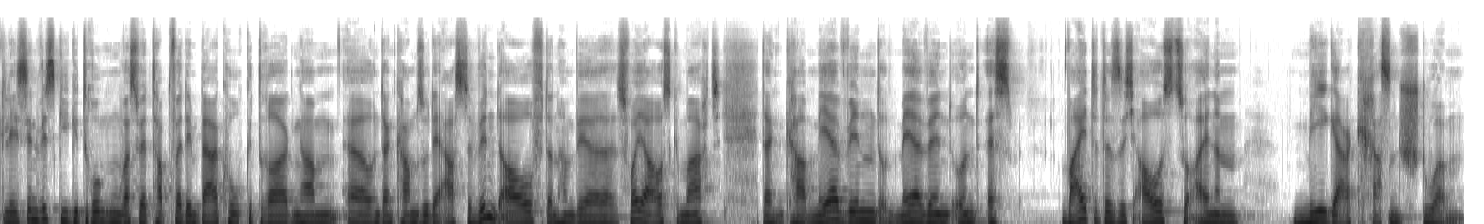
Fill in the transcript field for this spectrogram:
Gläschen Whisky getrunken, was wir tapfer den Berg hochgetragen haben. Äh, und dann kam so der erste Wind auf, dann haben wir das Feuer ausgemacht, dann kam mehr Wind und mehr Wind und es weitete sich aus zu einem mega krassen Sturm.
